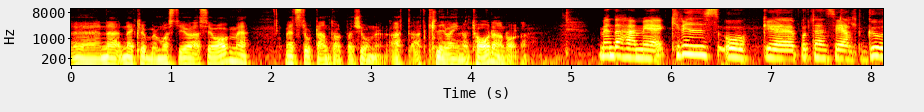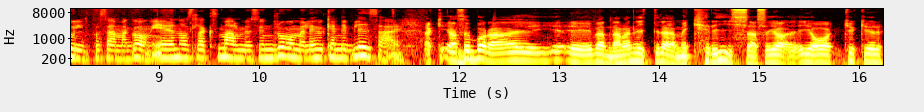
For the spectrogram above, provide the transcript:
eh, när, när klubben måste göra sig av med, med ett stort antal personer. Att, att kliva in och ta den rollen. Men det här med kris och eh, potentiellt guld på samma gång. Är det någon slags Malmö-syndrom eller hur kan det bli så här? Jag får bara eh, eh, vända mig lite där med kris. Alltså jag, jag tycker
